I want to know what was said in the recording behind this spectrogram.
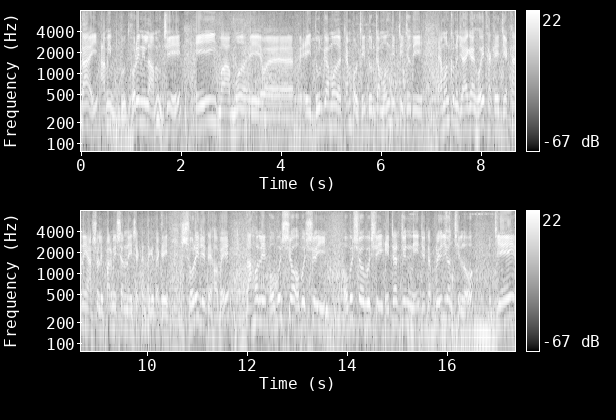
তাই আমি ধরে নিলাম যে এই এই, দুর্গা টেম্পলটি দুর্গা মন্দিরটি যদি এমন কোনো জায়গায় হয়ে থাকে যেখানে আসলে পারমিশন নেই, সেখান থেকে তাকে সরে যেতে হবে। তাহলে অবশ্য অবশ্যই অবশ্য অবশ্যই এটার জন্যে যেটা প্রয়োজন ছিল যে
